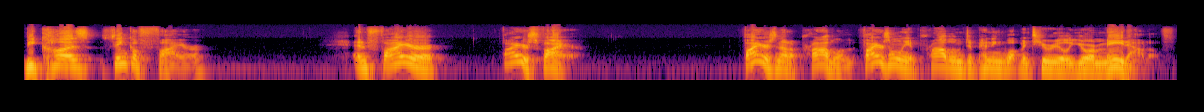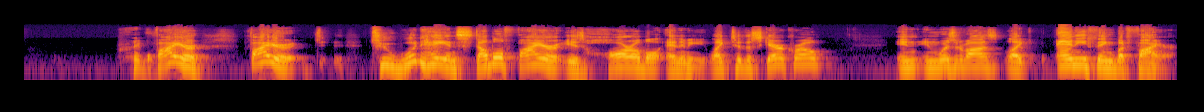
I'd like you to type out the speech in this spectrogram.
Because think of fire and fire, fire's fire. Fire's not a problem. Fire's only a problem depending what material you're made out of. Fire, fire, to wood, hay, and stubble, fire is horrible enemy. Like to the scarecrow in, in Wizard of Oz, like anything but fire.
